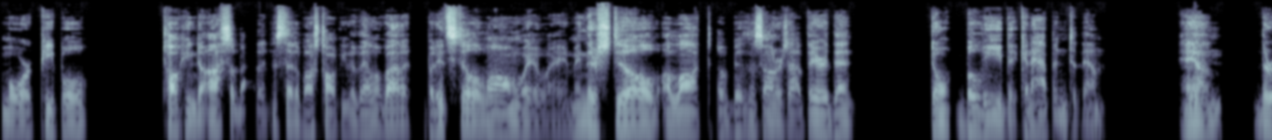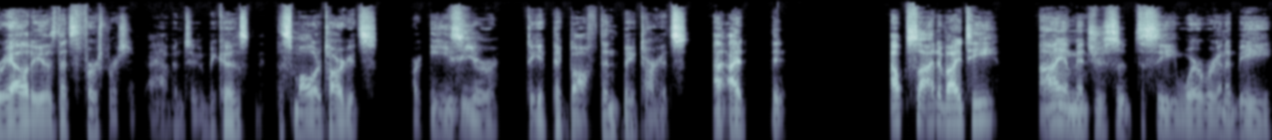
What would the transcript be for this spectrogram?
more people talking to us about it instead of us talking to them about it, but it's still a long way away. I mean, there's still a lot of business owners out there that don't believe it can happen to them. And yeah. the reality is that's the first person to happen to because the smaller targets are easier to get picked off than big targets. I, I it, outside of IT, I am interested to see where we're going to be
